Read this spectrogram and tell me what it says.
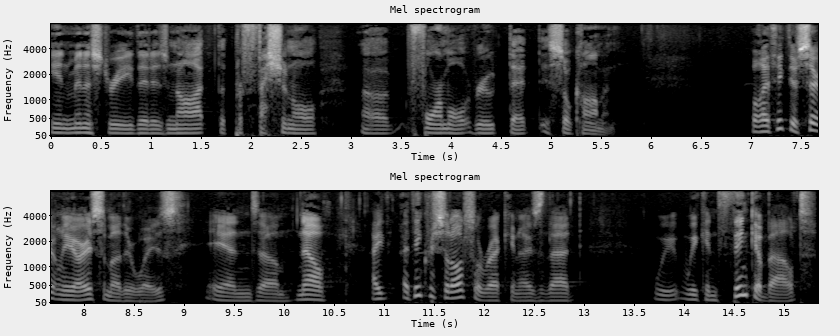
in ministry that is not the professional, uh, formal route that is so common? Well, I think there certainly are some other ways, and um, now I I think we should also recognize that we we can think about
